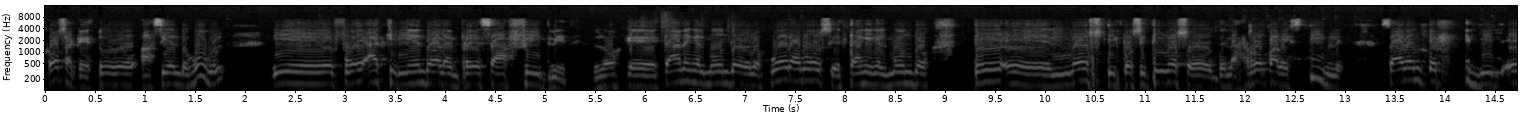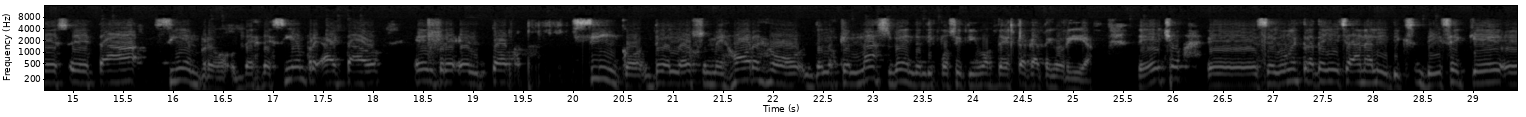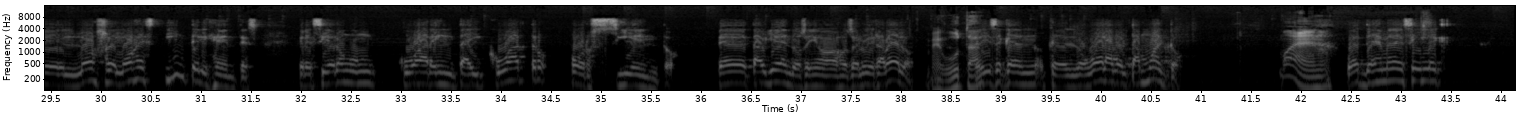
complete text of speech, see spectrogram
cosa que estuvo haciendo Google y fue adquiriendo a la empresa Fitbit. Los que están en el mundo de los wearables están en el mundo de eh, los dispositivos o de la ropa vestible, saben que Fitbit es, está siempre, o desde siempre ha estado entre el top 5 de los mejores o de los que más venden dispositivos de esta categoría. De hecho, eh, según Strategic Analytics, dice que eh, los relojes inteligentes crecieron un 44%. Usted está oyendo, señor José Luis Ravelo. Me gusta. dice que, que los wearables están muertos. Bueno. Pues déjeme decirle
